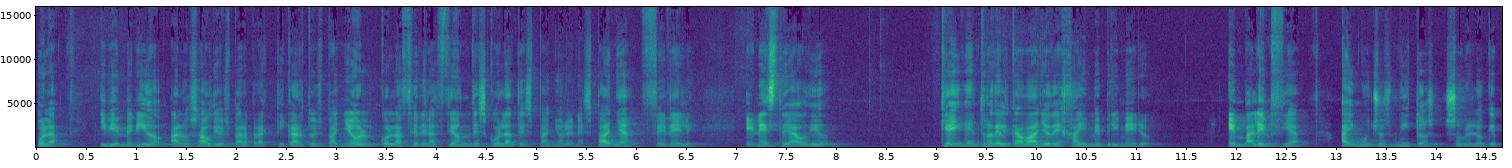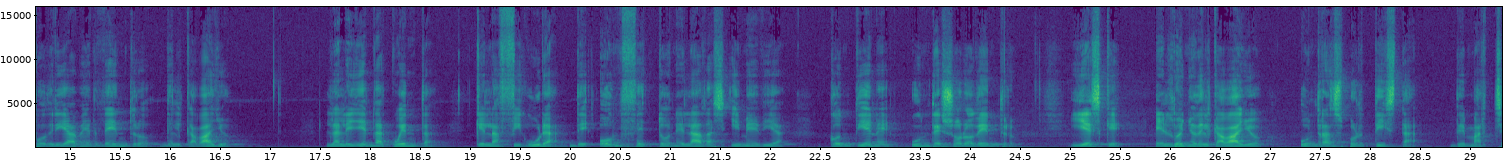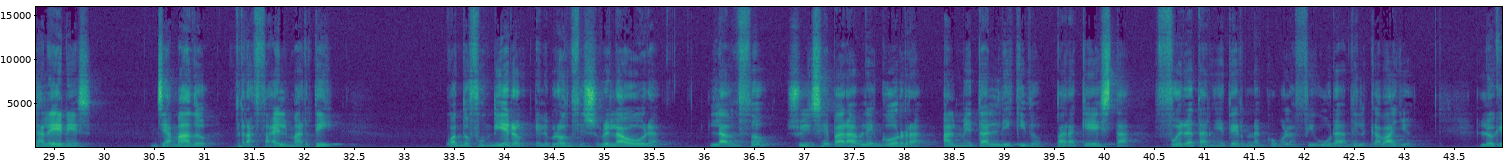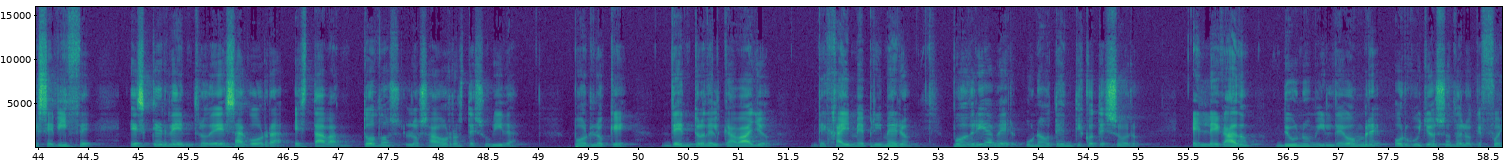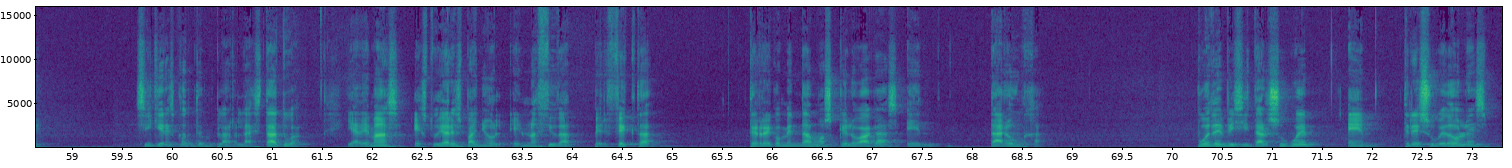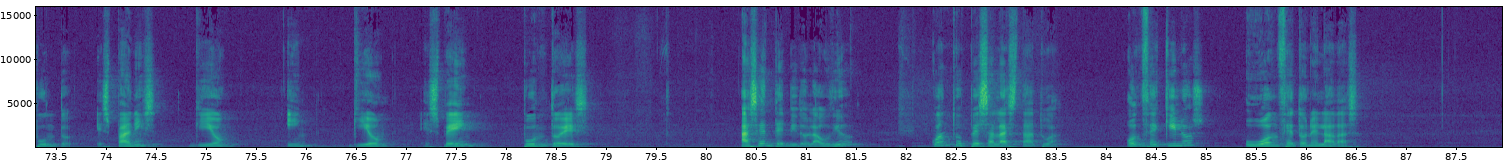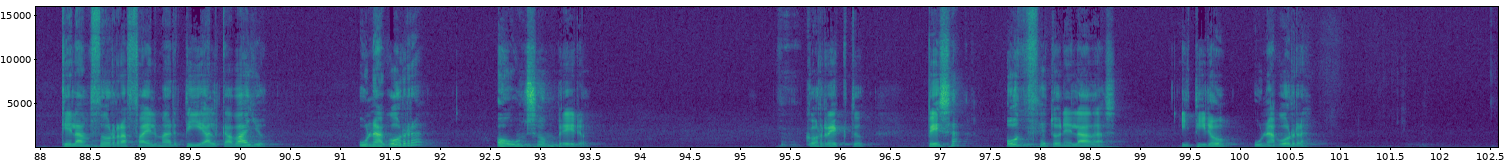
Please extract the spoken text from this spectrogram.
Hola y bienvenido a los audios para practicar tu español con la Federación de Escuelas de Español en España, FEDELE. En este audio, ¿qué hay dentro del caballo de Jaime I? En Valencia hay muchos mitos sobre lo que podría haber dentro del caballo. La leyenda cuenta que la figura de 11 toneladas y media contiene un tesoro dentro, y es que el dueño del caballo, un transportista de marchalenes llamado Rafael Martí, cuando fundieron el bronce sobre la obra, lanzó su inseparable gorra al metal líquido para que ésta fuera tan eterna como la figura del caballo. Lo que se dice es que dentro de esa gorra estaban todos los ahorros de su vida, por lo que dentro del caballo de Jaime I podría haber un auténtico tesoro, el legado de un humilde hombre orgulloso de lo que fue. Si quieres contemplar la estatua y además estudiar español en una ciudad perfecta, te recomendamos que lo hagas en Taronja. Puedes visitar su web en www.spanish-in-spain.es. ¿Has entendido el audio? ¿Cuánto pesa la estatua? ¿11 kilos u 11 toneladas? ¿Qué lanzó Rafael Martí al caballo? ¿Una gorra o un sombrero? Correcto, pesa 11 toneladas y tiró una gorra.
